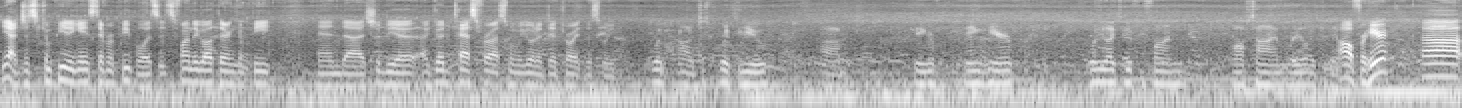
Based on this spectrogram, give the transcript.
yeah, just compete against different people. It's, it's fun to go out there and compete, and uh, it should be a, a, good test for us when we go to Detroit this week. With, uh, just with you um, being, being here, what do you like to do for fun? Off time, what do you like to do? Oh, for here, I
